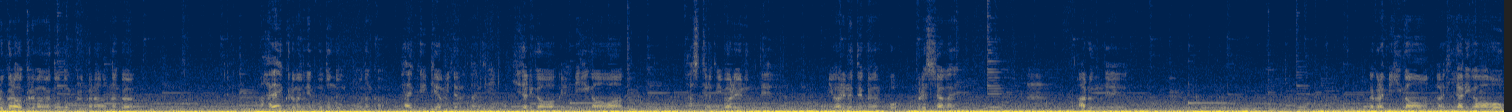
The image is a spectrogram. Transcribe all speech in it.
後ろからは車がどんどん来るからなんか、まあ速い車にねこうどんどんこうなんか早く行けよみたいな感じに左側え右側は走ってると言われるんで言われるというかなんかこうプレッシャーがね、うん、あるんでだから右側あ左側を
